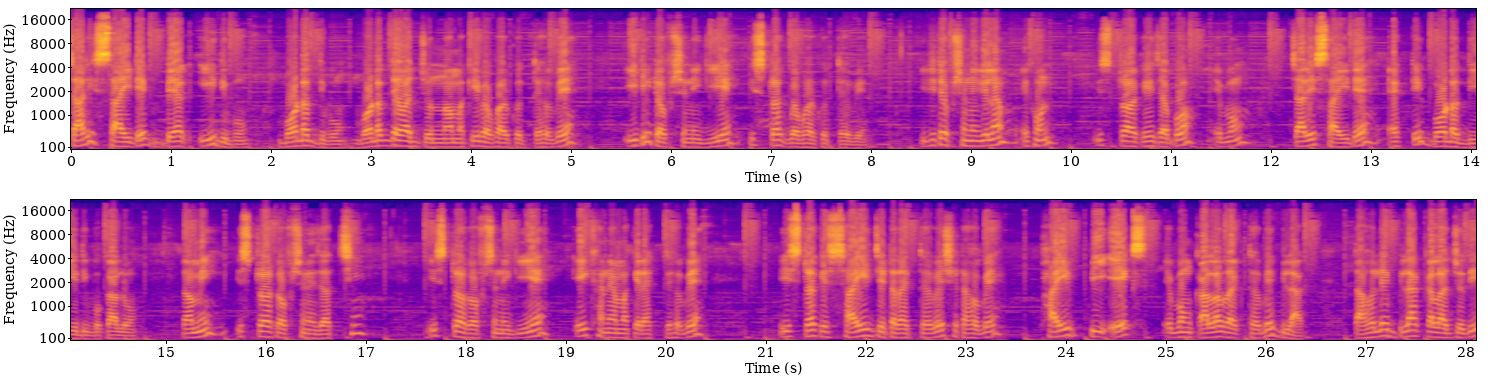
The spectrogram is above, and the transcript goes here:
চারি সাইডে ব্যাগ ই দিব, বর্ডার দিব। বর্ডার দেওয়ার জন্য আমাকে ব্যবহার করতে হবে এডিট অপশানে গিয়ে স্টক ব্যবহার করতে হবে। এডিট অপশানে গেলাম, এখন স্টকে যাব এবং চারি সাইডে একটি বর্ডার দিয়ে দিব কালো। তো আমি স্টক অপশানে যাচ্ছি। স্টক অপশানে গিয়ে এইখানে আমাকে রাখতে হবে। স্টকের সাইজ যেটা রাখতে হবে সেটা হবে ফাইভ পি এক্স এবং কালার রাখতে হবে ব্ল্যাক তাহলে ব্ল্যাক কালার যদি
